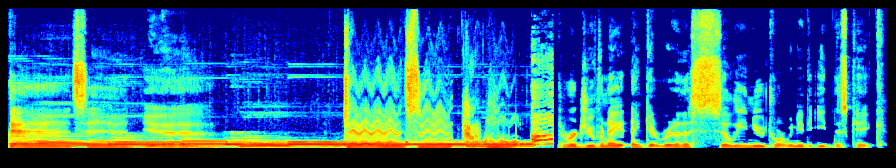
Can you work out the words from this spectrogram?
Dancing, yeah. To rejuvenate and get rid of this silly new tour, we need to eat this cake.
